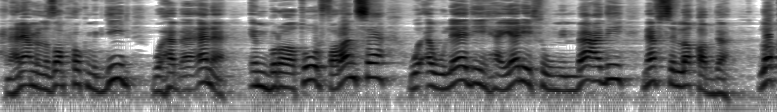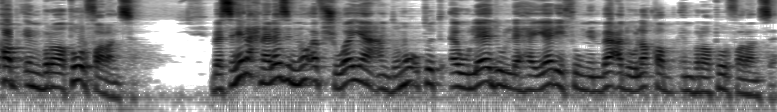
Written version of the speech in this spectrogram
إحنا هنعمل نظام حكم جديد وهبقى أنا إمبراطور فرنسا وأولادي هيرثوا من بعدي نفس اللقب ده. لقب إمبراطور فرنسا. بس هنا إحنا لازم نقف شوية عند نقطة أولاده اللي هيرثوا من بعده لقب إمبراطور فرنسا.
